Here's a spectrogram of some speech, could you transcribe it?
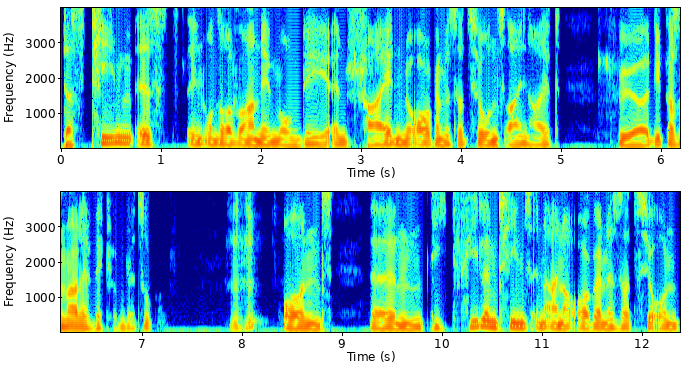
das Team ist in unserer Wahrnehmung die entscheidende Organisationseinheit für die Personalentwicklung der Zukunft. Mhm. Und ähm, die vielen Teams in einer Organisation,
